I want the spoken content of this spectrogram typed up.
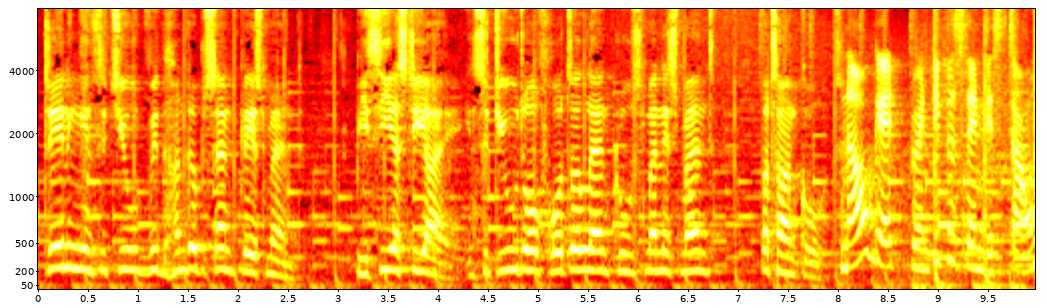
training institute with 100% placement PCSTI institute of hotel and cruise management Pathankot. Now get 20% discount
